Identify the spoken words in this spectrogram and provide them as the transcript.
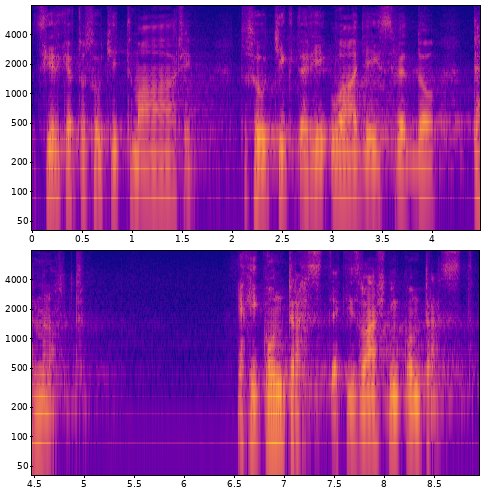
Církev to jsou ti tmáři, to jsou ti, kteří uvádějí svět do temnot. Jaký kontrast, jaký zvláštní kontrast.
